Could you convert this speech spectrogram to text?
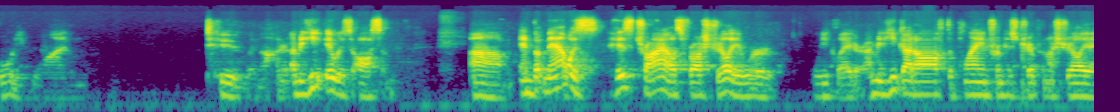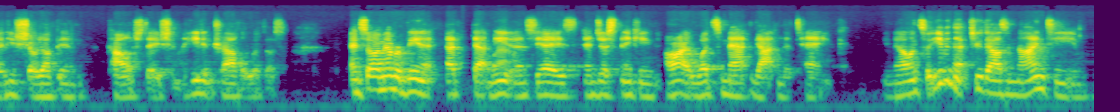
41 2 in the 100 i mean he it was awesome um, and but Matt was his trials for Australia were a week later. I mean, he got off the plane from his trip in Australia and he showed up in College Station. He didn't travel with us. And so I remember being at, at that meet at NCAA's and just thinking, all right, what's Matt got in the tank? You know, and so even that 2009 team,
